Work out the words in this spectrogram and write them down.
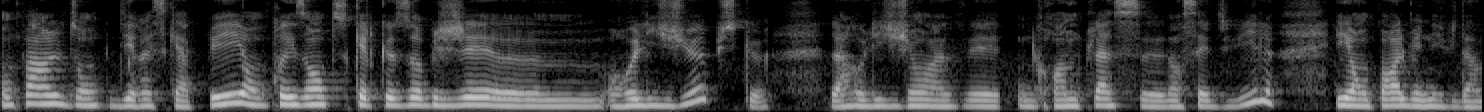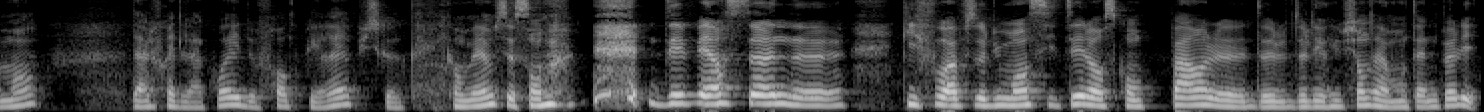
On parle donc des rescapés, on présente quelques objets euh, religieux, puisque la religion avait une grande place dans cette ville, et on parle bien évidemment d'Alfred Lacroix et de Franck Perret, puisque quand même, ce sont des personnes euh, qu'il faut absolument citer lorsqu'on parle de, l'éruption de la montagne Pelée.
